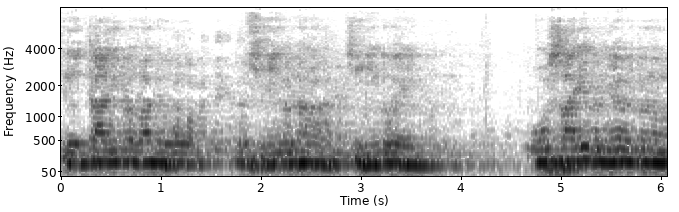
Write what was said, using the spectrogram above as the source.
ਤੇ 40 ਤੋਂ ਵੱਧ ਉਹ ਉਹ ਸ਼ਹੀਦ ਉਹਨਾਂ ਨਾਲ ਸ਼ਹੀਦ ਹੋਏ। ਉਹ ਸਾਰੀ ਦੁਨੀਆ ਵਿੱਚ ਉਹਨੂੰ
